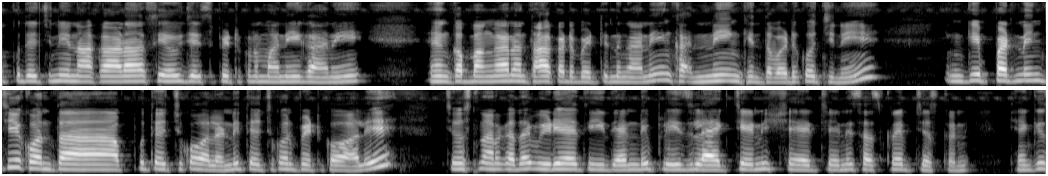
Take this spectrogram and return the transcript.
అప్పు తెచ్చి నేను నా కాడ సేవ్ చేసి పెట్టుకున్న మనీ కానీ ఇంకా బంగారం తాకట్టు పెట్టింది కానీ ఇంక అన్నీ ఇంక ఇంత వడికి వచ్చినాయి. ఇంక ఇప్పటి నుంచి కొంత అప్పు తెచ్చుకోవాలండి తెచ్చుకొని పెట్టుకోవాలి. చూస్తున్నారు కదా వీడియో అయితే ఇదండి. ప్లీజ్ లైక్ చేయండి షేర్ చేయండి సబ్స్క్రైబ్ చేసుకోండి. Thank you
